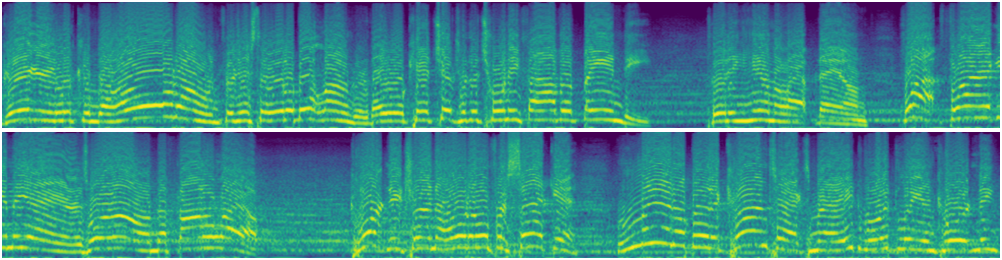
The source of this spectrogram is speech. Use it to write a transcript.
Gregory looking to hold on for just a little bit longer. They will catch up to the 25 of Bandy, putting him a lap down. White flag in the air as we're on the final lap. Courtney trying to hold on for second. Little bit of contact made, Woodley and Courtney.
